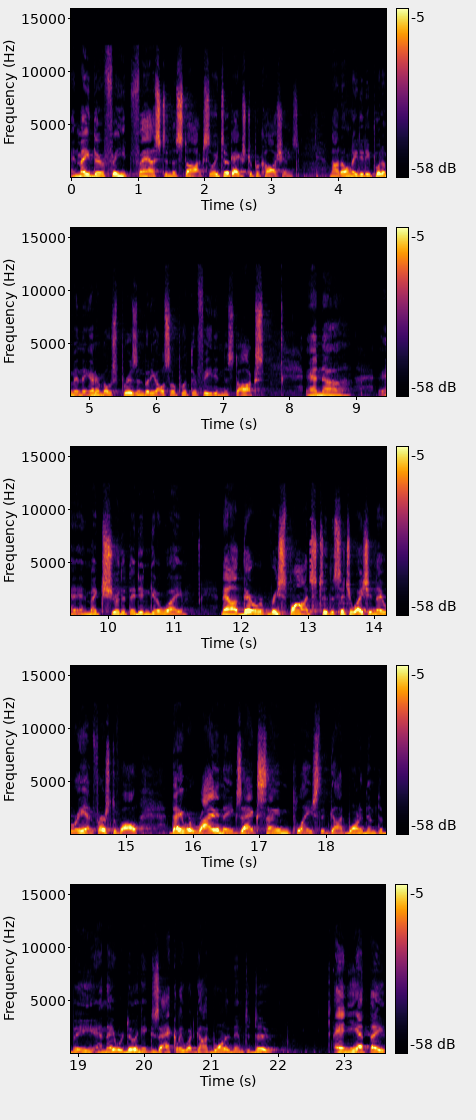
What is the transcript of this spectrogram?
and made their feet fast in the stocks. So he took extra precautions. Not only did he put them in the innermost prison, but he also put their feet in the stocks and, uh, and make sure that they didn't get away. Now, their response to the situation they were in, first of all, they were right in the exact same place that God wanted them to be, and they were doing exactly what God wanted them to do. And yet they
